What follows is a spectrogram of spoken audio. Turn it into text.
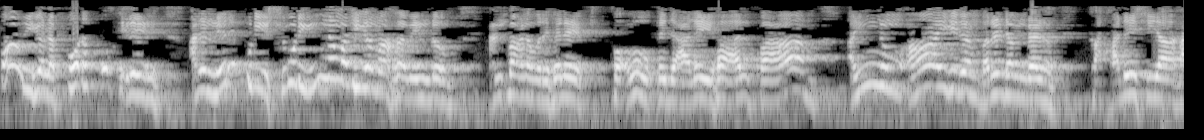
பாவிகளை போட போகிறேன். அது நெருப்புடைய சூடு இன்னும் அதிகமாக வேண்டும். அன்பானவர்களே இன்னும் ஆயிரம் வருடங்கள். கடைசியாக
